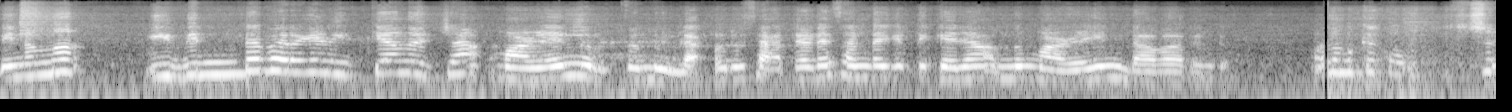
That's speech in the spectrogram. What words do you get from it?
പിന്നൊന്ന് ഇതിന്റെ പിറകെ നിൽക്കാന്ന് വെച്ചാൽ മഴയും നിർത്തുന്നില്ല. ഒരു സാറ്റർഡേ സൺഡേ കിട്ടിക്കഴിഞ്ഞാൽ അന്ന് മഴയും ഉണ്ടാവാറുണ്ട്. അപ്പൊ നമുക്ക് കുറച്ച്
